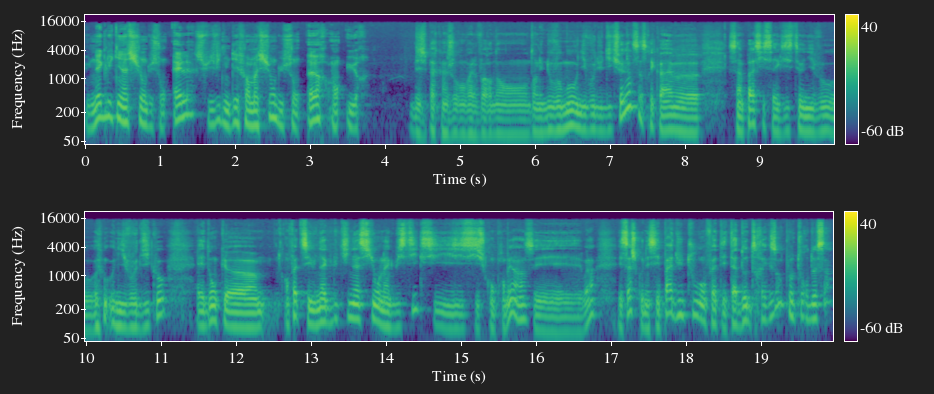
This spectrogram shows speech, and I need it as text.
Une agglutination du son L suivie d'une déformation du son heure en ur. J'espère qu'un jour on va le voir dans, les nouveaux mots au niveau du dictionnaire. Ça serait quand même euh, sympa si ça existait au niveau au niveau d'ICO. Et donc, euh, en fait, c'est une agglutination linguistique, si, je comprends bien. Hein. Et ça, je connaissais pas du tout en fait. Et t'as d'autres exemples autour de ça?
